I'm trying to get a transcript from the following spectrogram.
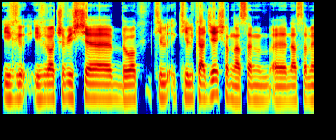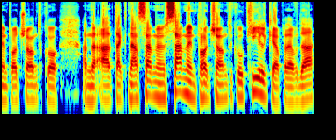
ich, ich oczywiście było kil, kilkadziesiąt na samym, e, na samym początku, a, na, a tak na samym samym początku kilka, prawda?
